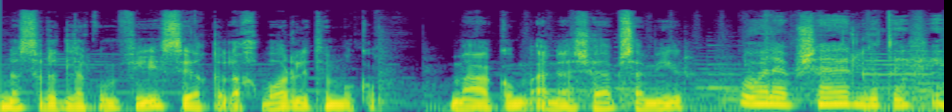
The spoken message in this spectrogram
نسرد لكم فيه سياق الأخبار اللي تهمكم. معكم أنا شاب سمير. وأنا بشاير القطيفي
